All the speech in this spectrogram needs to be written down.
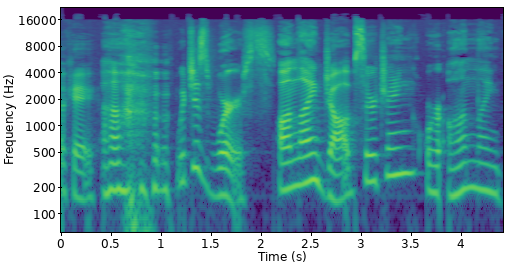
Okay. Um, which is worse, online job searching or online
